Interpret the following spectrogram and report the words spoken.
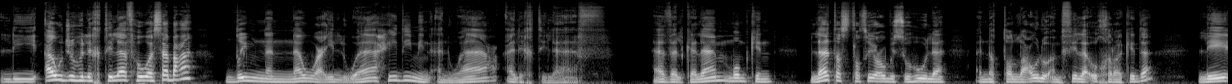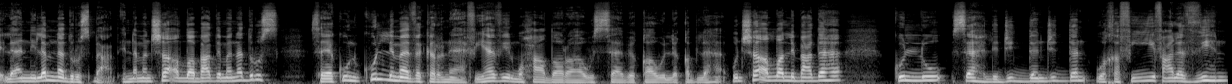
لأوجه الاختلاف هو سبعة ضمن النوع الواحد من أنواع الاختلاف. هذا الكلام ممكن لا تستطيع بسهولة أن تطلعوا له أمثلة أخرى كده ليه؟ لأني لم ندرس بعد. إنما إن شاء الله بعد ما ندرس سيكون كل ما ذكرناه في هذه المحاضرة والسابقة واللي قبلها. وإن شاء الله اللي بعدها كله سهل جدا جدا وخفيف على الذهن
